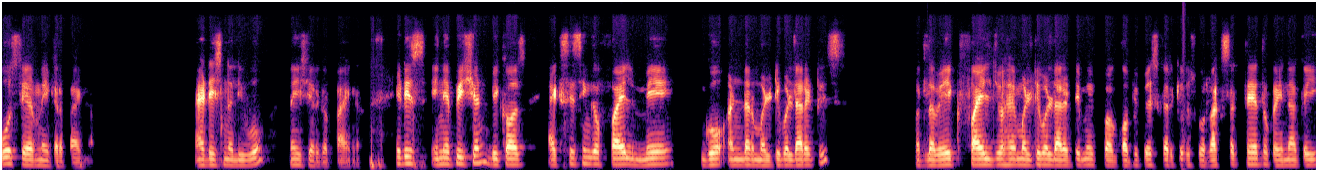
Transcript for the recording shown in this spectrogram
वो शेयर नहीं कर पाएगा एडिशनली वो नहीं शेयर कर पाएगा। It is inefficient because accessing a file may go under multiple directories मतलब एक फ़ाइल जो है मल्टीपल डायरेक्टरी में कॉपी पेस्ट करके उसको रख सकते हैं तो कहीं ना कहीं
